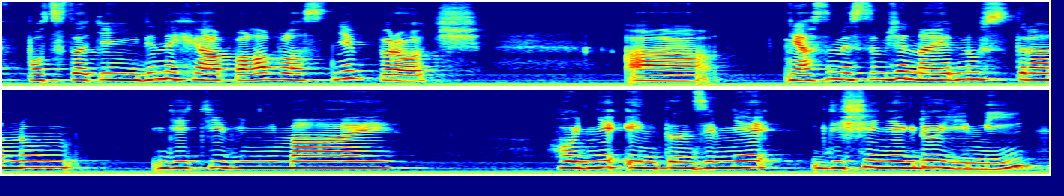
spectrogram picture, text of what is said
v podstatě nikdy nechápala vlastně proč. A já si myslím, že na jednu stranu děti vnímají hodně intenzivně, když je někdo jiný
